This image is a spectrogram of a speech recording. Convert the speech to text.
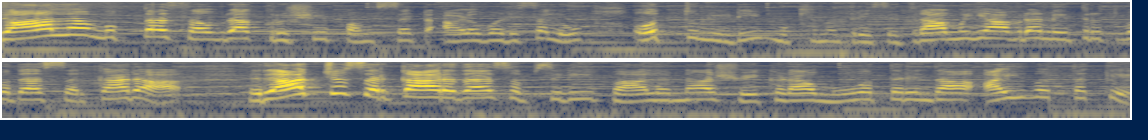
ಜಾಲ ಮುಕ್ತ ಸೌರ ಕೃಷಿ ಪಂಪ್ಸೆಟ್ ಅಳವಡಿಸಲು ಒತ್ತು ನೀಡಿ ಮುಖ್ಯಮಂತ್ರಿ ಸಿದ್ದರಾಮಯ್ಯ ಅವರ ನೇತೃತ್ವದ ಸರ್ಕಾರ ರಾಜ್ಯ ಸರ್ಕಾರದ ಸಬ್ಸಿಡಿ ಪಾಲನ್ನ ಶೇಕಡಾ ಮೂವತ್ತರಿಂದ ಐವತ್ತಕ್ಕೆ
